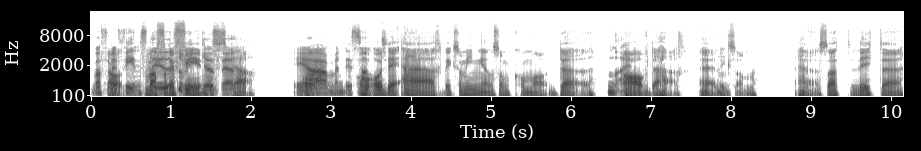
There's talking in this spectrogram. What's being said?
Varför det finns, det varför det uttrycket, finns. ja. Ja. Ja, men det är sant. Och, och det är liksom ingen som kommer dö Nej. av det här. Eh, liksom. eh, så att lite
